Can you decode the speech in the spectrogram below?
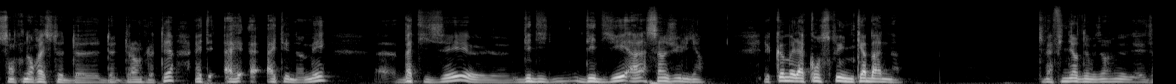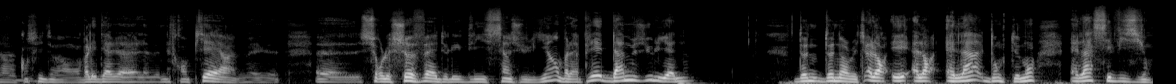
centre nord-est de, de, de l'Angleterre, a été, nommée, euh, baptisée, euh, dédiée à Saint Julien. Et comme elle a construit une cabane qui va finir de, construire, on va la, mettre en pierre euh, sur le chevet de l'église Saint Julien, on va l'appeler Dame Julienne de, de, Norwich. Alors alors elle a donc elle a ses visions.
